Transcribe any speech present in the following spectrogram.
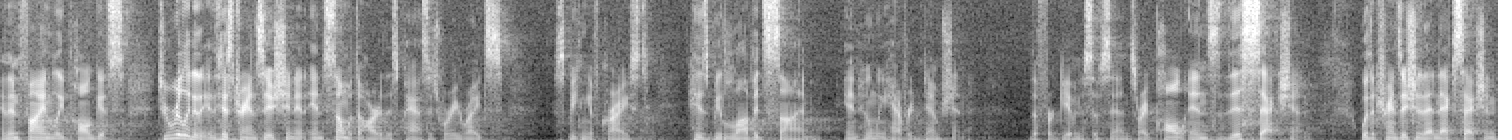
And then finally, Paul gets to really his transition and, and somewhat the heart of this passage where he writes, speaking of Christ, his beloved Son, in whom we have redemption, the forgiveness of sins. Right? Paul ends this section with a transition to that next section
